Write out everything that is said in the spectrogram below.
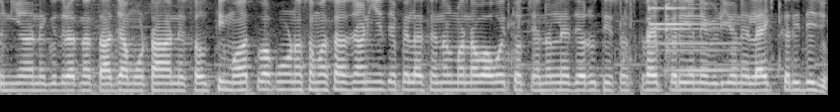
દુનિયા અને ગુજરાતના તાજા, મોટા અને સૌથી મહત્વપૂર્ણ સમાચાર જાણીએ તે પહેલા ચેનલમાં નવા હોય તો ચેનલને જરૂરથી સબસ્ક્રાઇબ કરી અને વિડીયોને લાઇક કરી દેજો.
